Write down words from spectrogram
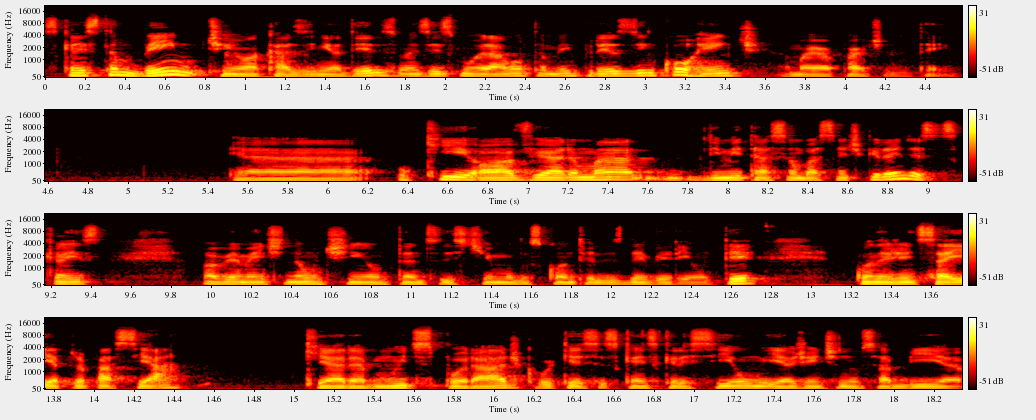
Os cães também tinham a casinha deles, mas eles moravam também presos em corrente a maior parte do tempo. Uh, o que, óbvio, era uma limitação bastante grande. Esses cães, obviamente, não tinham tantos estímulos quanto eles deveriam ter. Quando a gente saía para passear, que era muito esporádico, porque esses cães cresciam e a gente não sabia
